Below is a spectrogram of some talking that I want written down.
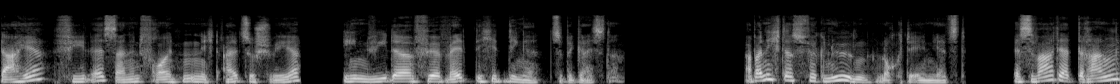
Daher fiel es seinen Freunden nicht allzu schwer, ihn wieder für weltliche Dinge zu begeistern. Aber nicht das Vergnügen lockte ihn jetzt, es war der Drang,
